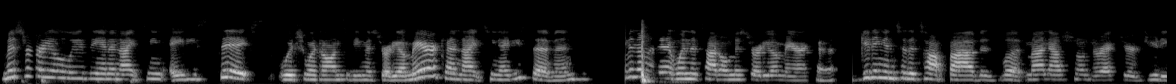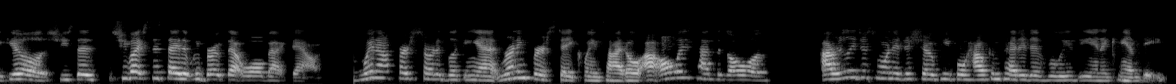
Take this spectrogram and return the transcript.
Miss Rodeo Louisiana 1986, which went on to be Miss Rodeo America 1987. Even though I didn't win the title Miss Rodeo America, getting into the top five is what my national director, Judy Gill, she says, she likes to say that we broke that wall back down when I first started looking at running for a state queen title, I always had the goal of I really just wanted to show people how competitive Louisiana can be.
